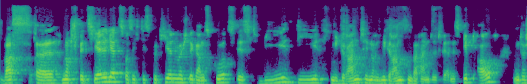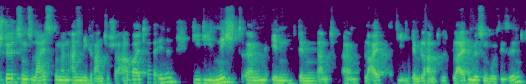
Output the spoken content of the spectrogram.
was äh, noch speziell jetzt, was ich diskutieren möchte, ganz kurz, ist, wie die Migrantinnen und Migranten behandelt werden. Es gibt auch Unterstützungsleistungen an migrantische ArbeiterInnen, die, die nicht ähm, in dem Land ähm, bleib, die in dem Land bleiben müssen, wo sie sind.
